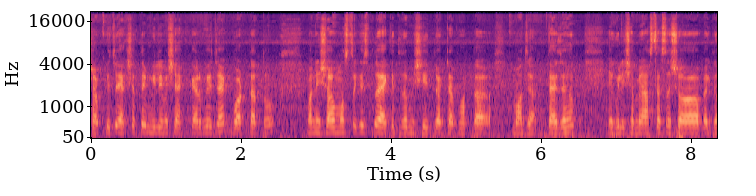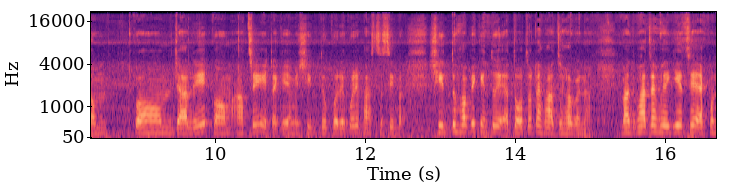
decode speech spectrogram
সব কিছু একসাথে মিলেমিশে একাকার হয়ে যাক। ভর্তা তো মানে সমস্ত কিছু তো একে তো মিশিয়ে তো একটা ভর্তা মজা। তাই যাই হোক, এগুলি আমি আস্তে আস্তে সব একদম কম জালে কম আছে, এটাকে আমি সিদ্ধ করে করে ভাজতেছি। সিদ্ধ হবে কিন্তু এত, অতটা ভাজা হবে না। ভাজা হয়ে গিয়েছে, এখন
